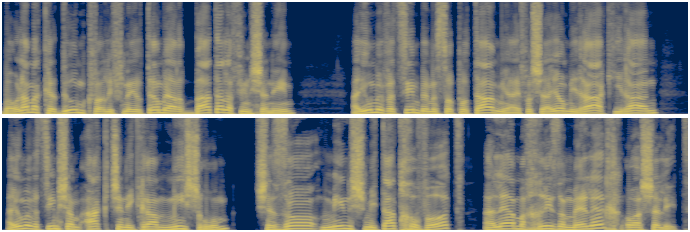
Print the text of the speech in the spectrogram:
בעולם הקדום, כבר לפני יותר מארבעת אלפים שנים, היו מבצעים במסופוטמיה, איפה שהיום עיראק, איראן, היו מבצעים שם אקט שנקרא מישרום, שזו מין שמיטת חובות עליה מכריז המלך או השליט.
